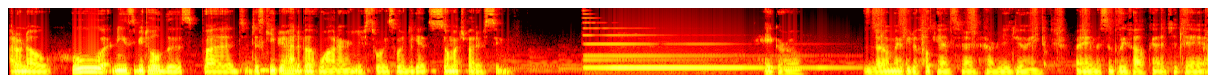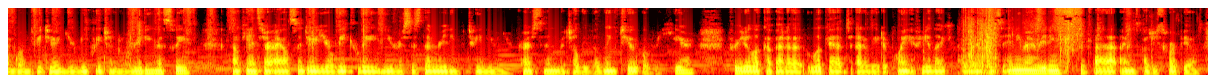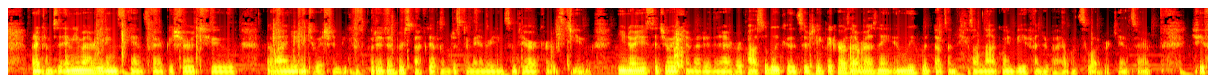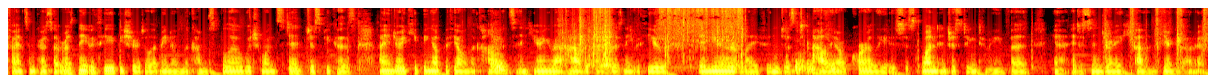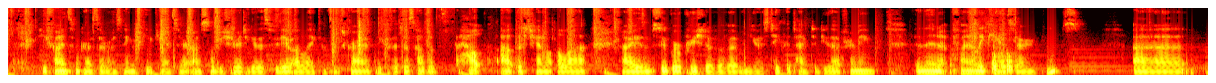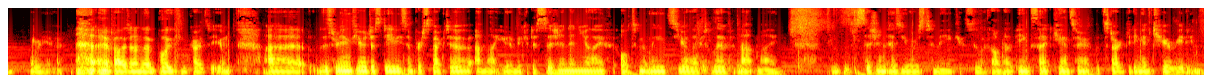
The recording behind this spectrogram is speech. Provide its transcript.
I don't know who needs to be told this, but just keep your head above water. Your story is going to get so much better soon. Hey girl. Hello, my beautiful Cancer. How are you doing? My name is Simply Velca, and today I'm going to be doing your weekly general reading this week. Now, Cancer, I also do your weekly you versus them reading between you and your person, which I'll leave a link to over here for you to look up at a look at at a later point if you like. But when it comes to any of my readings, uh, I'm Scorpio. When it comes to any of my readings, Cancer, be sure to rely on your intuition because put it in perspective, I'm just a man reading some tarot cards to you. You know your situation better than I ever possibly could, so take the cards that resonate and leave what doesn't because I'm not going to be offended by it whatsoever, Cancer. If you find some cards that resonate with you, be sure to let me know in the comments below which ones did, just because I enjoy keeping up with y'all in the comments and hearing about how the cards resonate with you in your life and just how they all correlate is just one interesting to me. But yeah, I just enjoy um, hearing about it. If you find some cards that resonate with you, Cancer, also be sure to give this video a like and subscribe because it does help with, help out this channel a lot. I am super appreciative of it when you guys take the time to do that for me. And then finally, Cancer. Oops. Uh, over here. I apologize, I'm pulling some cards for you. Uh, this reading's here just to give you some perspective. I'm not here to make a decision in your life. Ultimately, it's your life to live, not mine. The decision is yours to make. So with all that being said, Cancer, let's start getting into your reading.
